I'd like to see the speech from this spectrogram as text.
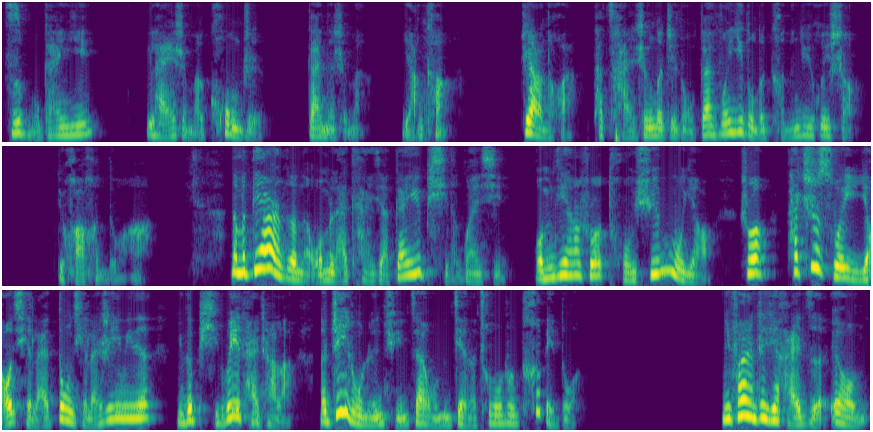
滋补肝阴来什么控制肝的什么阳亢，这样的话，它产生的这种肝风易动的可能就会少，就好很多啊。那么第二个呢，我们来看一下肝与脾的关系。我们经常说土虚木摇，说他之所以摇起来、动起来，是因为呢你的脾胃太差了。那这种人群在我们见的抽动症特别多。你发现这些孩子要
